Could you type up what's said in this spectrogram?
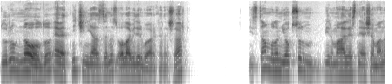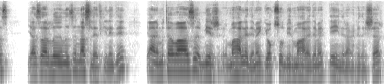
durum ne oldu? Evet, niçin yazdığınız olabilir bu arkadaşlar. İstanbul'un yoksul bir mahallesinde yaşamanız yazarlığınızı nasıl etkiledi? Yani mütevazı bir mahalle demek, yoksul bir mahalle demek değildir arkadaşlar.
